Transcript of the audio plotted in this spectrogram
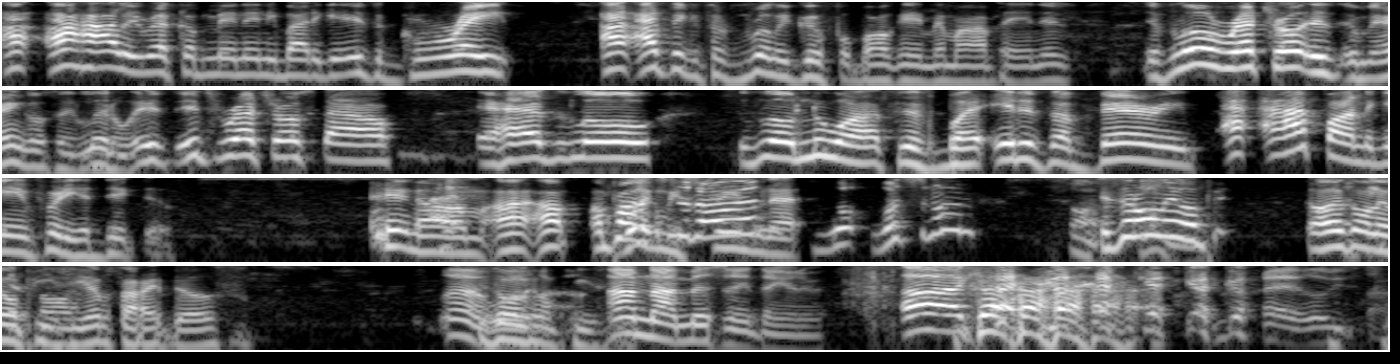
I, I highly recommend anybody get. It's a great. I, I think it's a really good football game in my opinion. It's, it's a little retro. Is I, mean, I ain't gonna say little. It's it's retro style. It has a little its little nuances, but it is a very. I, I find the game pretty addictive. And um, I, I'm, I'm probably What's gonna be streaming on? that. What, what's it on? On Is it only on? Oh, it's I only on it's PC. on- I'm sorry, Bills. Oh, It's well, only on PC. I'm not missing anything anyway. Uh, go, ahead, go, go ahead. Let me stop.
